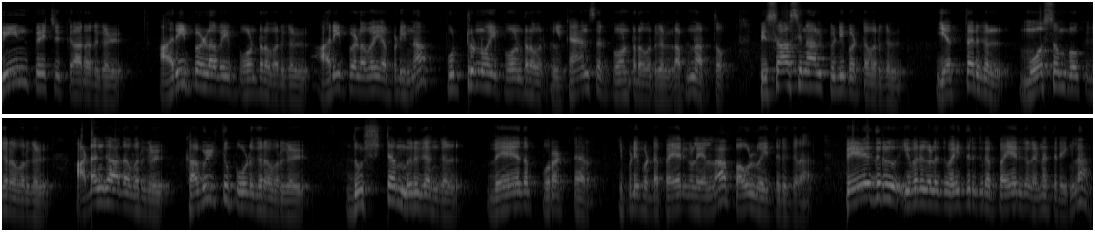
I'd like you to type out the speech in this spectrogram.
வீண் பேச்சுக்காரர்கள் அரிப்பிளவை போன்றவர்கள். அரிப்பிளவை அப்படின்னா புற்றுநோய் போன்றவர்கள் கேன்சர் போன்றவர்கள் அப்படின்னு அர்த்தம். பிசாசினால் பிடிபட்டவர்கள் எத்தர்கள் மோசம் போக்குகிறவர்கள் அடங்காதவர்கள் கவிழ்த்து போடுகிறவர்கள் துஷ்ட மிருகங்கள் வேத புரட்டர் இப்படிப்பட்ட பெயர்களை எல்லாம் பவுல் வைத்திருக்கிறார். பேதுரு இவர்களுக்கு வைத்திருக்கிற பெயர்கள் என்ன தெரியுங்களா?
